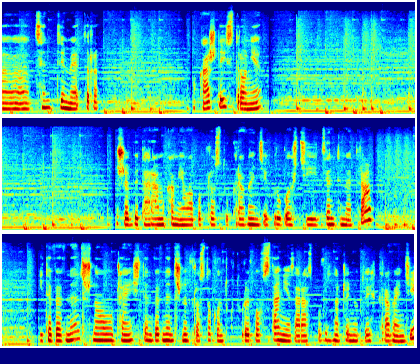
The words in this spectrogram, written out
e, centymetr po każdej stronie, żeby ta ramka miała po prostu krawędzie grubości centymetra. I tę wewnętrzną część, ten wewnętrzny prostokąt, który powstanie zaraz po wyznaczeniu tych krawędzi,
